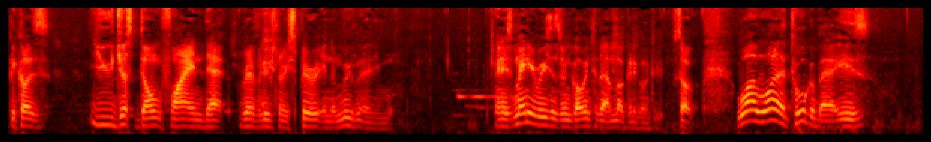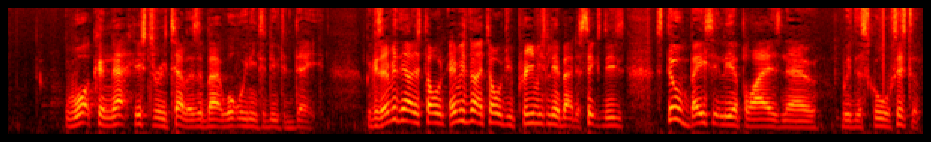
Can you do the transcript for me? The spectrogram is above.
because you just don't find that revolutionary spirit in the movement anymore. And there's many reasons we can go into that. I'm not going to go into. So, what I want to talk about is what can that history tell us about what we need to do today? Because everything I just told, everything I told you previously about the 60s, still basically applies now with the school system,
